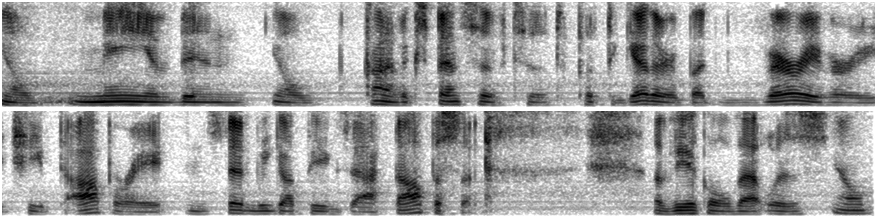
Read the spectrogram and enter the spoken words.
you know may have been you know kind of expensive to, to put together, but very very cheap to operate. Instead, we got the exact opposite. a vehicle that was you know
